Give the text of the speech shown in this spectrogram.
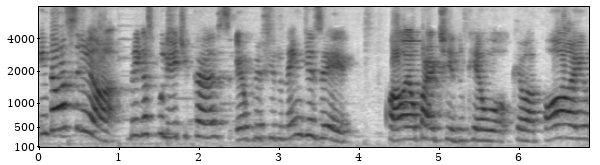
Então, assim, ó, brigas políticas, eu prefiro nem dizer qual é o partido que eu, que eu apoio,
